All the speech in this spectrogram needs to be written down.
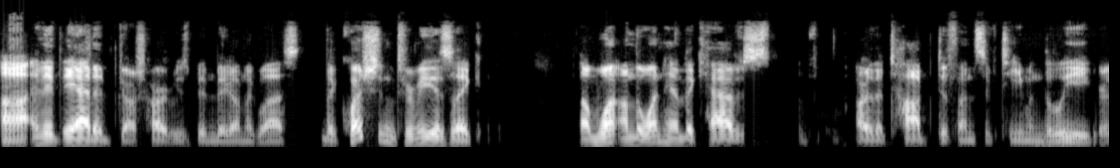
Uh, and they, they added Josh Hart, who's been big on the glass. The question for me is like, on, one, on the one hand, the Cavs are the top defensive team in the league, or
